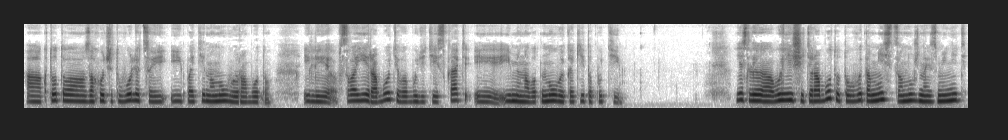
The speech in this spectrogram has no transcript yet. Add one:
А кто-то захочет уволиться и пойти на новую работу. Или в своей работе вы будете искать именно вот новые какие-то пути. Если вы ищете работу, то в этом месяце нужно изменить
